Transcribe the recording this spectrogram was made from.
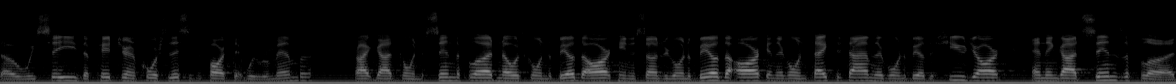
So we see the picture, and of course, this is the part that we remember. Right? God's going to send the flood. Noah's going to build the ark. He and his sons are going to build the ark, and they're going to take their time. They're going to build this huge ark, and then God sends the flood.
